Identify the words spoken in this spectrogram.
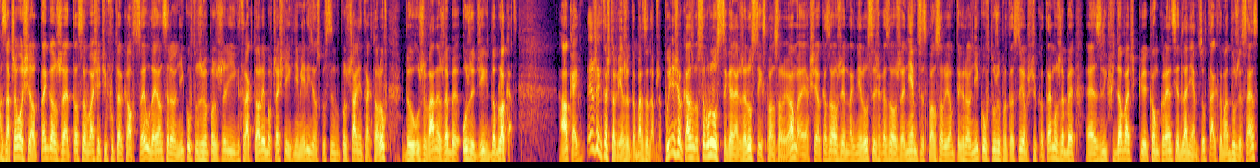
Zaczęło się od tego, że to są właśnie ci futerkowcy udający rolników, którzy wypożyczyli ich traktory, bo wcześniej ich nie mieli, w związku z tym wypożyczalnie traktorów były używane, żeby użyć ich do blokad. Okej, okay. jeżeli ktoś to wierzy, to bardzo dobrze. Później się okazało, że są Ruscy generalnie, że Ruscy ich sponsorują. E, jak się okazało, że jednak nie Ruscy, się okazało, że Niemcy sponsorują tych rolników, którzy protestują przeciwko temu, żeby e, zlikwidować konkurencję dla Niemców. Tak, to ma duży sens.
